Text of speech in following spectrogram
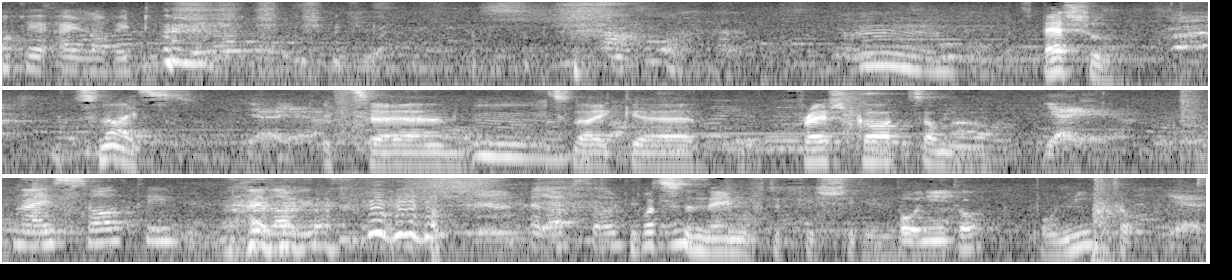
Okay, I love it. Hmm. Special. It's nice. Yeah, yeah. It's um, it's like uh, fresh caught somehow. Yeah, yeah, yeah. nice, salty. I love it. I love salty. What's the name of the fish again? Bonito. Bonito. Yes.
